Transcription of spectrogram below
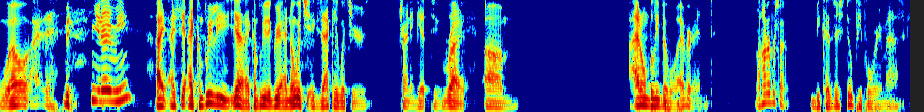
Well, I, you know what I mean? I I see. I completely yeah. I completely agree. I know what you, exactly what you're trying to get to. Right. Um, I don't believe it will ever end hundred percent. because there's still people wearing masks.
